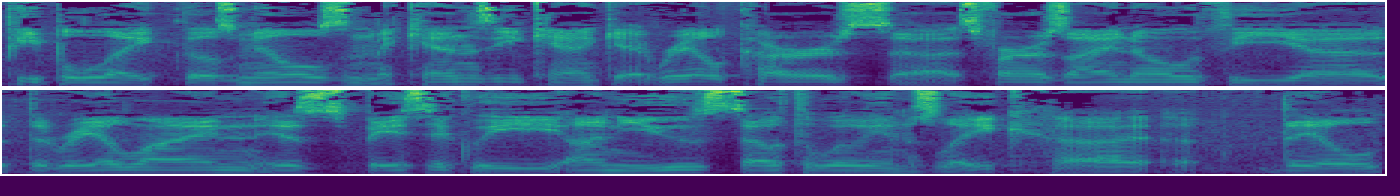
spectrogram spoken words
people like those Mills and Mackenzie can't get rail cars. Uh, as far as I know, the uh, the rail line is basically unused south of Williams Lake. Uh, they'll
